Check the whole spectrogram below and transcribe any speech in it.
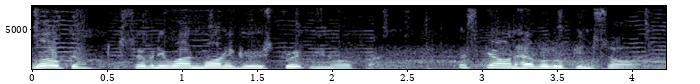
Welcome to 71 Montagu Street New Norfolk. Let's go and have a look inside.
